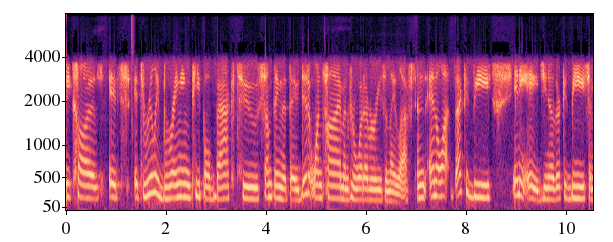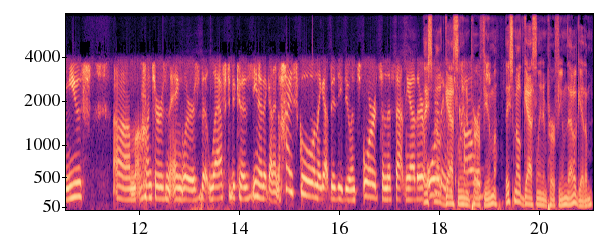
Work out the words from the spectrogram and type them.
because it's it's really bringing people back to something that they did at one time and for whatever reason they left. And and a lot that could be any age, you know, there could be some youth um, hunters and anglers that left because you know they got into high school and they got busy doing sports and this, that, and the other. They smelled they gasoline and perfume. They smelled gasoline and perfume. That'll get them.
